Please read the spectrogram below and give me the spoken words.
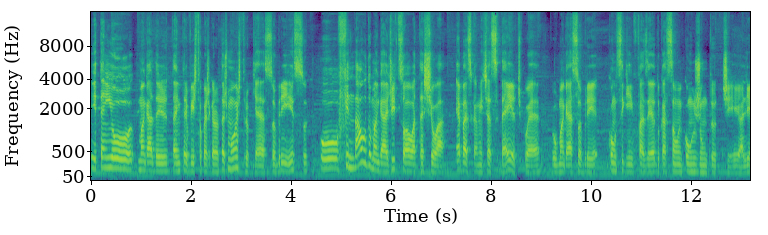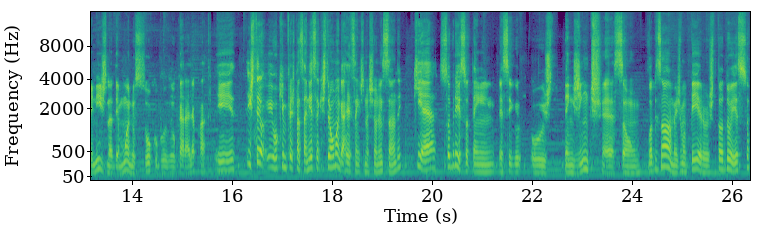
E tem o mangá de- da entrevista com as garotas monstro, que é sobre isso. O final do mangá, Jitsu Atashiwa, é basicamente essa ideia, tipo, é o mangá é sobre conseguir fazer educação em conjunto de alienígena, demônios, súcubos, o caralho a quatro. E, estreou- e o que me fez pensar nisso é que estreou um mangá recente na Shonen Sunday, que é sobre isso. Tem esse os Tenjins, é, são lobisomens, vampiros, tudo isso.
